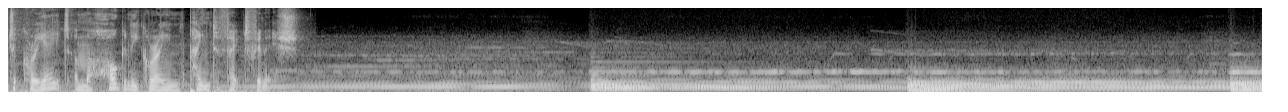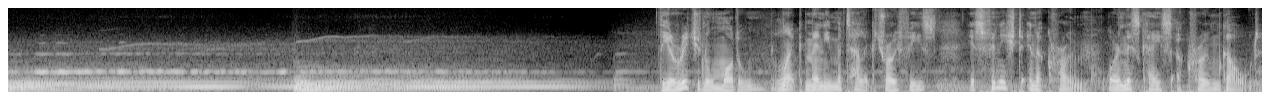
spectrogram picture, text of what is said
to create a mahogany grain paint effect finish. The original model, like many metallic trophies, is finished in a chrome, or in this case a chrome gold.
